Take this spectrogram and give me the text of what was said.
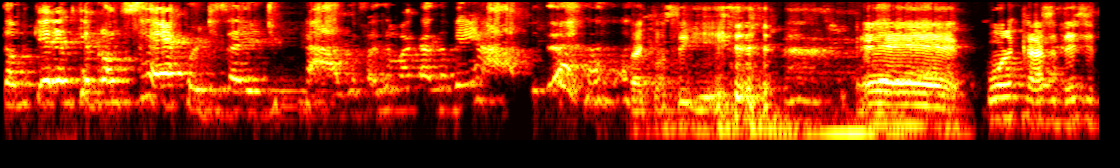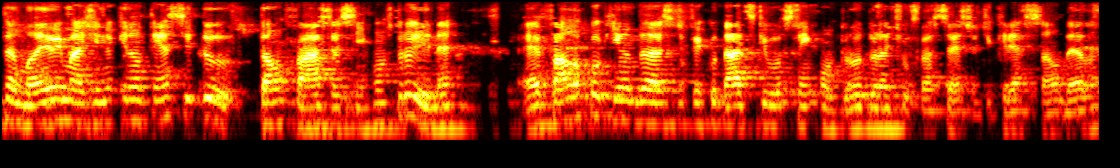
estamos querendo quebrar uns recordes aí de casa, fazer uma casa bem rápida. Vai conseguir. É, com a casa desse tamanho, eu imagino que não tenha sido tão fácil assim construir, né? É, fala um pouquinho das dificuldades que você encontrou durante o processo de criação dela.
